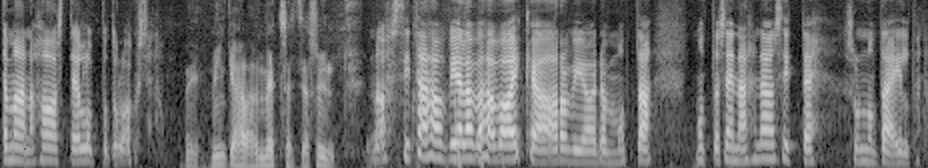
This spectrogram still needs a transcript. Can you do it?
tämän haasteen lopputuloksena. Niin, minkälainen metsät ja syntyy? No sitä on vielä vähän vaikea arvioida, mutta, mutta se nähdään sitten sunnuntai-iltana.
